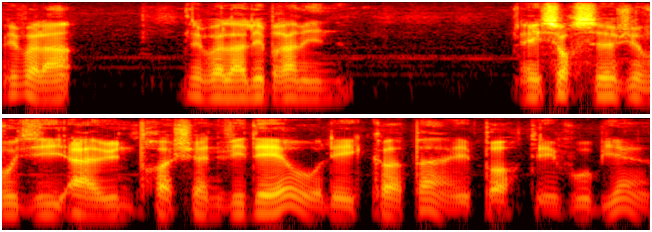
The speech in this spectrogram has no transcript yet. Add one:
Et voilà. Et voilà les bramines. Et sur ce, je vous dis à une prochaine vidéo, les copains, et portez-vous bien.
